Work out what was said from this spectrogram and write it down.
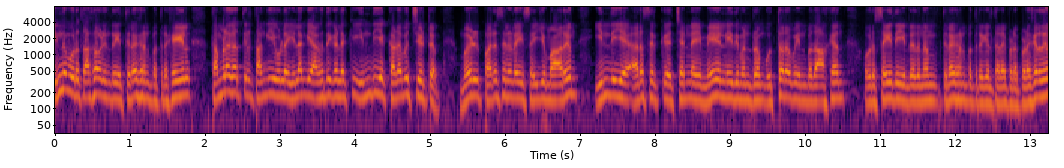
இன்னும் ஒரு தகவல் இன்றைய தினகரன் பத்திரிகையில் தமிழகத்தில் தங்கியுள்ள இலங்கை அகதிகளுக்கு இந்திய கடவுச்சீட்டு மீள் பரிசீலனை செய்யுமாறு இந்திய அரசிற்கு சென்னை மேல் நீதிமன்றம் உத்தரவு என்பதாக ஒரு செய்தி இன்றைய தினம் தினகரன் பத்திரிகையில் தலைப்பிடப்படுகிறது.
